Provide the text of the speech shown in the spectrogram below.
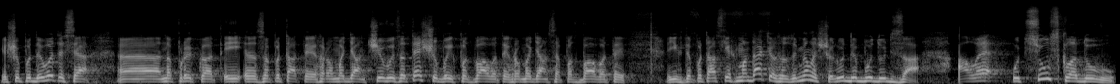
якщо подивитися, е, наприклад, і е, запитати громадян, чи ви за те, щоб їх позбавити громадянства, позбавити їх депутатських мандатів, зрозуміло, що люди будуть за. Але у цю складову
